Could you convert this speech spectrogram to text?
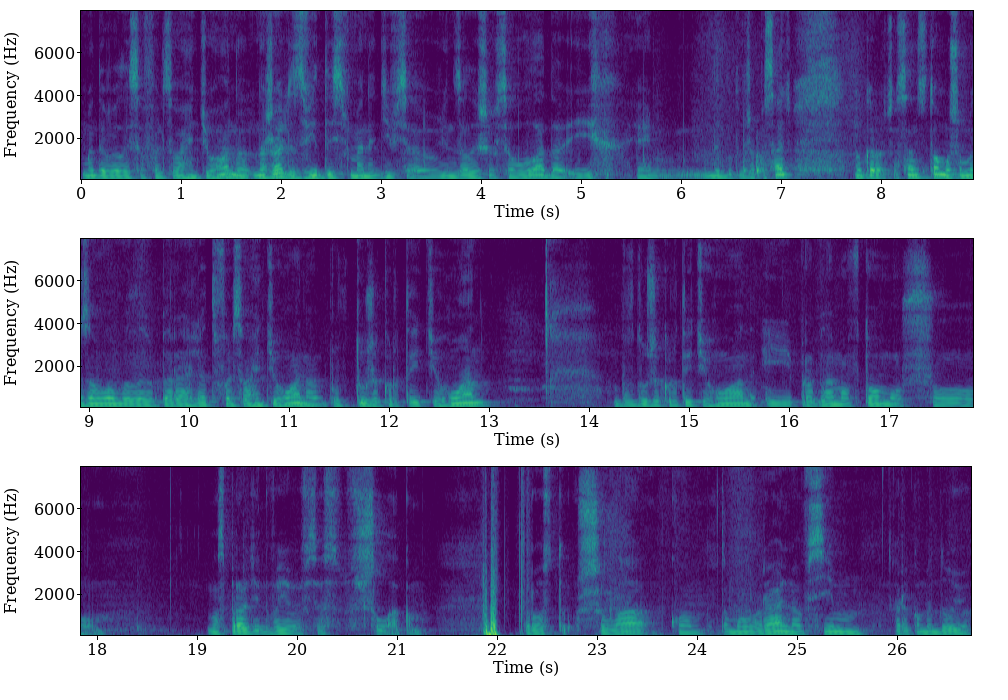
ми дивилися Volkswagen Tiguan. На жаль, звіт десь в мене дівся. Він залишився у влада, і я їм не буду вже писати. Ну, коротше, сенс в тому, що ми замовили перегляд Volkswagen Tiguan. Був дуже крутий Tiguan. Був дуже крутий Tiguan, і проблема в тому, що насправді він виявився шлаком. Просто шлаком. Тому реально всім рекомендую.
